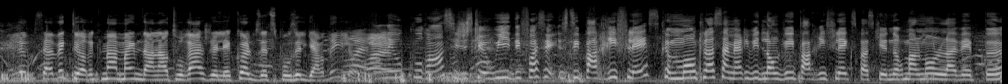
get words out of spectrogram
Mais là, vous savez que théoriquement, même dans l'entourage de l'école, vous êtes supposé le garder. là. On est au courant, c'est juste que oui, des fois c'est c'est par réflexe. Comme mon classe, ça m'est arrivé de l'enlever par réflexe parce que normalement on ne l'avait pas.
